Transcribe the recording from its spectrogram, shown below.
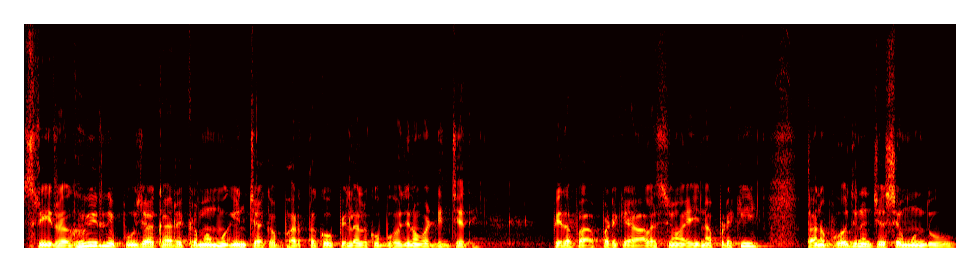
శ్రీ రఘువీర్ని పూజా కార్యక్రమం ముగించాక భర్తకు పిల్లలకు భోజనం వడ్డించేది. పిదప అప్పటికే ఆలస్యం అయినప్పటికీ తను భోజనం చేసే ముందు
